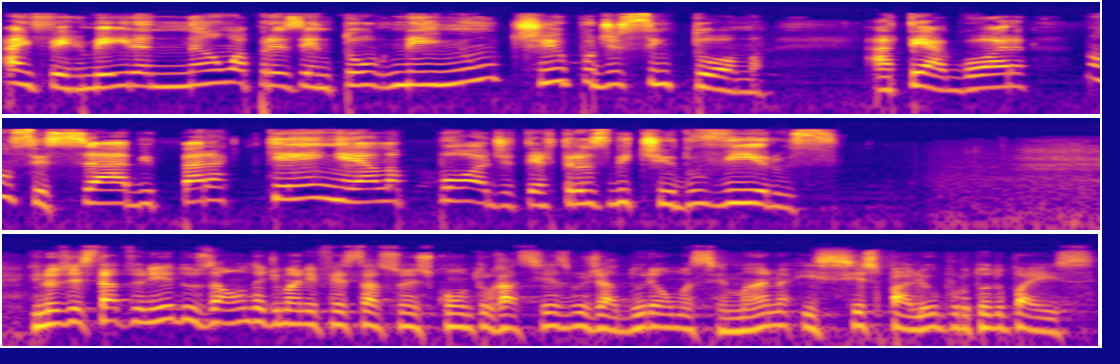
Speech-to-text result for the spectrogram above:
a enfermeira não apresentou nenhum tipo de sintoma. Até agora, não se sabe para quem ela pode ter transmitido o vírus. E nos Estados Unidos, a onda de manifestações contra o racismo já dura uma semana e se espalhou por todo o país.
